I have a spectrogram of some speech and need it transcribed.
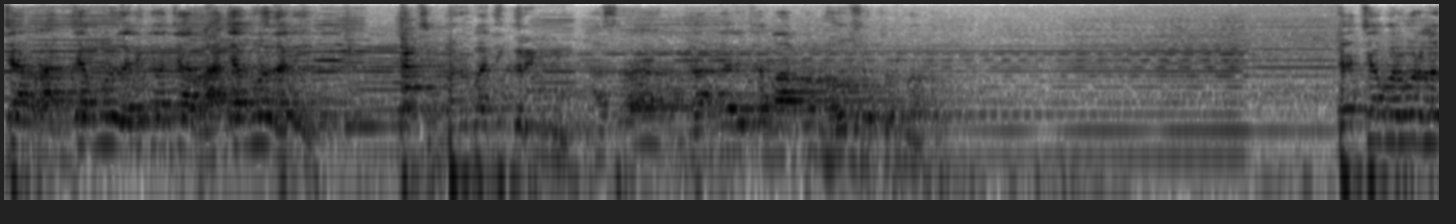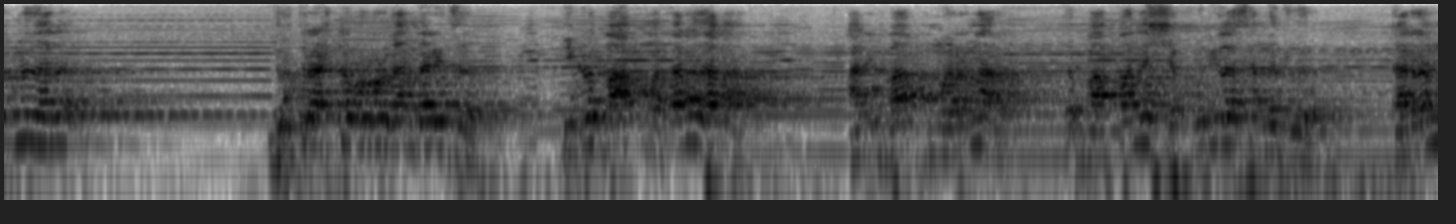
ज्या राज्यामुळे झाली किंवा ज्या राजामुळे झाली त्याची बर्बादी करीन मी. असा गांधारीचा बाप भाऊ शकतो म्हणतो त्याच्याबरोबर लग्न झालं. धृतराष्ट्राबरोबर गांधारीचं. इकडं बाप म्हातारा झाला आणि बाप मरणार तर बापानं शकुनीला सांगितलं. कारण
